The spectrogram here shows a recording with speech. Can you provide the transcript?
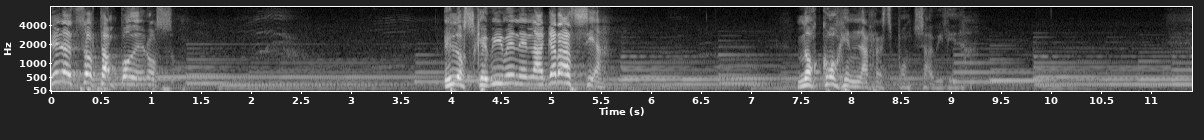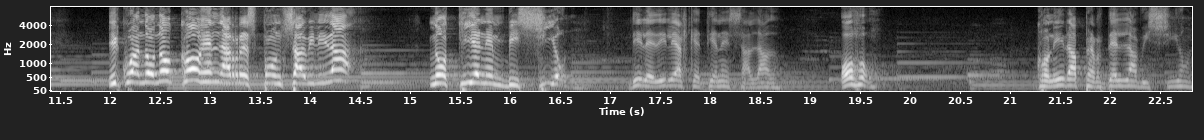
Mira esto tan poderoso. Y los que viven en la gracia no cogen la responsabilidad. Y cuando no cogen la responsabilidad, no tienen visión. Dile, dile al que tienes al lado. Ojo, con ir a perder la visión.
